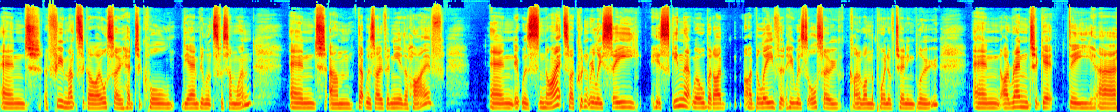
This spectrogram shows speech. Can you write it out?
And a few months ago, I also had to call the ambulance for someone, and um, that was over near the hive. And it was night, so I couldn't really see his skin that well, but I I believe that he was also kind of on the point of turning blue. And I ran to get the, uh,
